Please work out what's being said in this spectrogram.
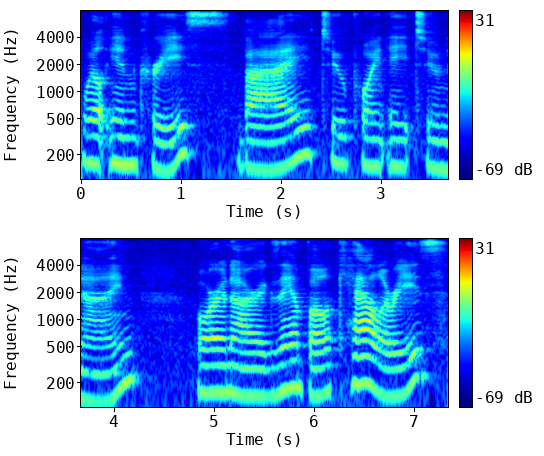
will increase by 2.829 or in our example calories.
